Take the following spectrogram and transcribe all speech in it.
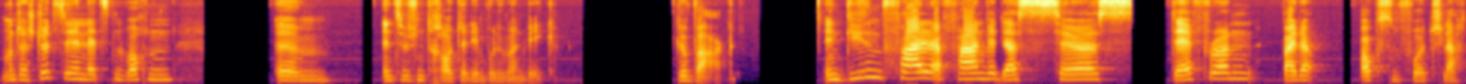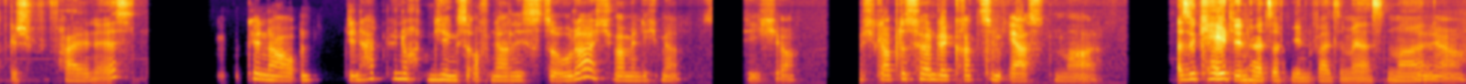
unterstützt in den letzten Wochen. Ähm, inzwischen traut er dem wohl über 'n Weg.“ Gewagt. In diesem Fall erfahren wir, dass Sir Steffron bei der Ochsenfurt-Schlacht gefallen ist. Genau. Und den hatten wir noch nirgends auf 'ner Liste, oder? Ich war mir nicht mehr sicher. Ich glaube, das hören wir grad zum 1. Mal. Also, Caitlin hört's auf jeden Fall zum 1. Mal. Ja.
